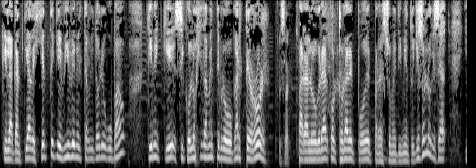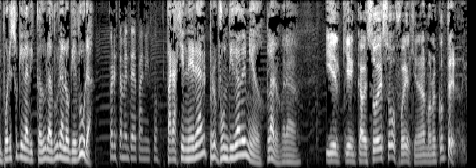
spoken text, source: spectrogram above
que la cantidad de gente que vive en el territorio ocupado, tienen que psicológicamente provocar terror Exacto. para lograr controlar el poder, para el sometimiento. Y eso es lo que se ha- y por eso que la dictadura dura lo que dura, Por esta mente de pánico. para generar profundidad de miedo, claro, para Y el que encabezó eso fue el general Manuel Contreras, digo.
